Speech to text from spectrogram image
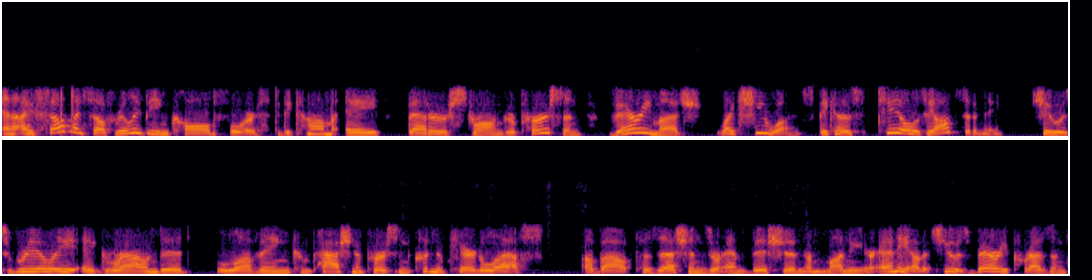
And I felt myself really being called forth to become a better, stronger person, very much like she was, because Teal was the opposite of me. She was really a grounded, loving, compassionate person, couldn't have cared less about possessions or ambition or money or any of it. She was very present.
